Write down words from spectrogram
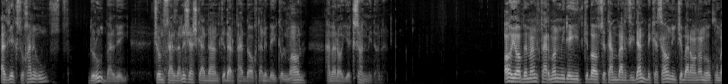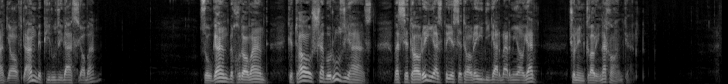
از یک سخن اوست درود بر وی چون سرزنشش کردند که در پرداختن بیت المال همه را یکسان می‌دانند آیا به من فرمان می دهید که با ستم ورزیدن به کسانی که بر آنان حکومت یافتند به پیروزی دست یابم؟ سوگند به خداوند که تا شب و روزی هست و ستاره ای از پی ستاره دیگر برمی آید چون این کاری نخواهم کرد.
